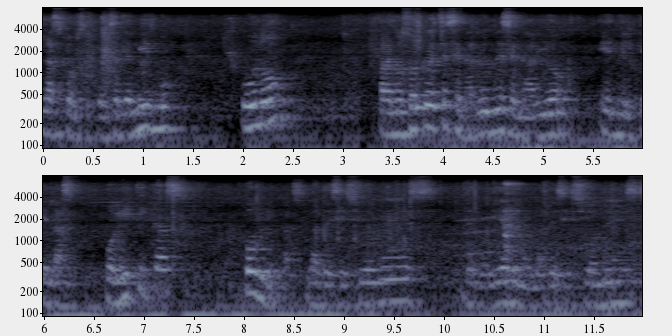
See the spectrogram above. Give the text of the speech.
las consecuencias del mismo. Uno, Para nosotros este escenario es un escenario en el que las políticas públicas, las decisiones de gobierno, las decisiones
